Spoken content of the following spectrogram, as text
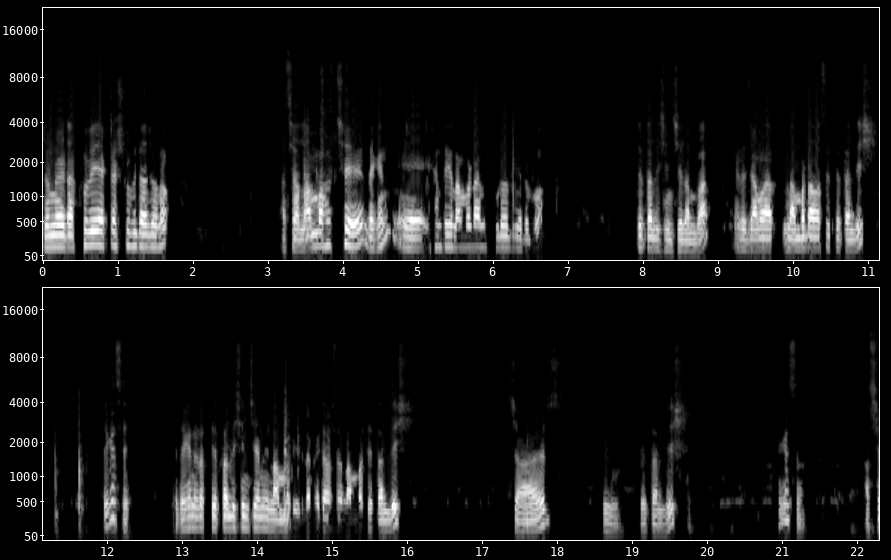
জন্য এটা খুবই একটা সুবিধাজনক। আচ্ছা লম্বা হচ্ছে, দেখেন এখান থেকে লম্বাটা আমি পুরো দিয়ে দেবো। তেতাল্লিশ ইঞ্চি লম্বা। এটা জামার লম্বাটাও আছে তেতাল্লিশ। ঠিক আছে? দেখেন এটা তেতাল্লিশ ইঞ্চি আমি লম্বা দিয়ে দিলাম। এটা হচ্ছে লম্বা তেতাল্লিশ, চার, তিন, তেতাল্লিশ। ঠিক আছে? আচ্ছা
